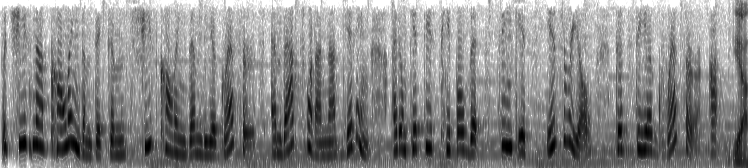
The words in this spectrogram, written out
But she's not calling them victims. She's calling them the aggressors. And that's what I'm not getting. I don't get these people that think it's Israel that's the aggressor. Uh, yeah.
